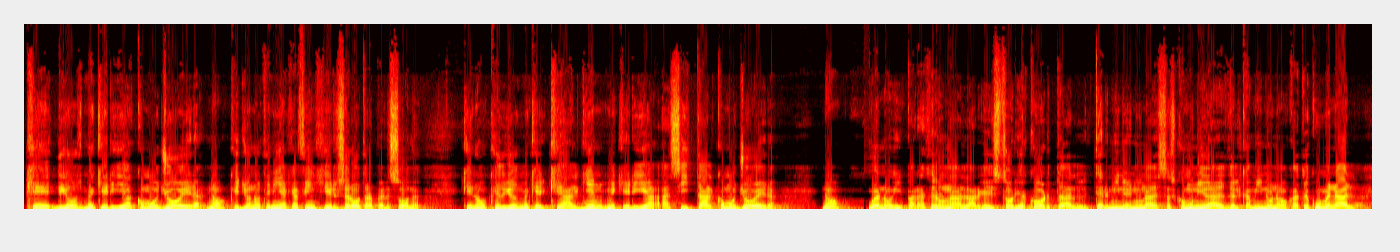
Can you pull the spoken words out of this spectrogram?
que Dios me quería como yo era, ¿no? Que yo no tenía que fingir ser otra persona, que no, que Dios me que alguien me quería así tal como yo era, ¿no? Bueno, y para hacer una larga historia corta, terminé en una de estas comunidades del camino neocatecumenal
